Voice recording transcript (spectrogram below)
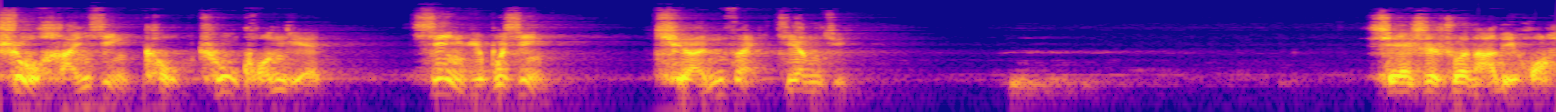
恕韩信口出狂言，信与不信，全在将军。先是说哪里话？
